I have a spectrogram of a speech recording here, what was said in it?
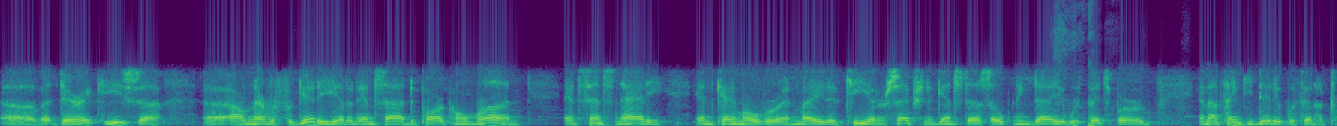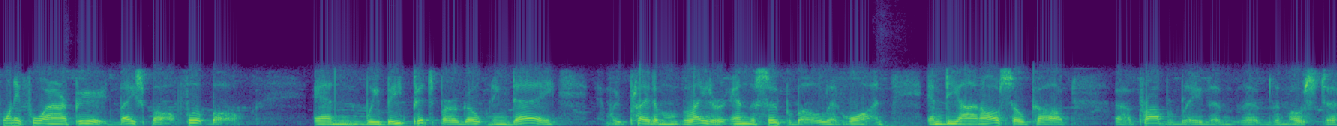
Uh, but Derek, he's uh, uh, I'll never forget he hit an inside the park home run at Cincinnati and came over and made a key interception against us opening day with Pittsburgh. And I think he did it within a 24 hour period baseball, football. And we beat Pittsburgh opening day. And we played them later in the Super Bowl and won. And Deion also caught uh, probably the, the, the most uh,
